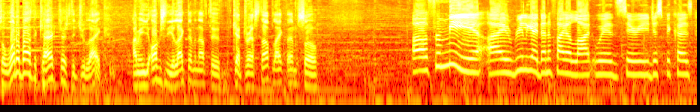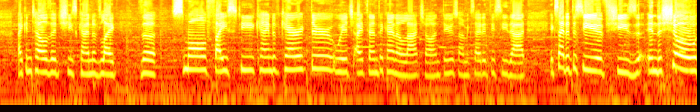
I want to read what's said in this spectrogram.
So, what about the characters that you like? I mean, obviously, you like them enough to get dressed up like them, so Uh, for me, I really identify a lot with Ciri just because I can tell that she's kind of like the small, feisty kind of character, which I tend to kind of latch on to. So I'm excited to see that. Excited to see if she's in the show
